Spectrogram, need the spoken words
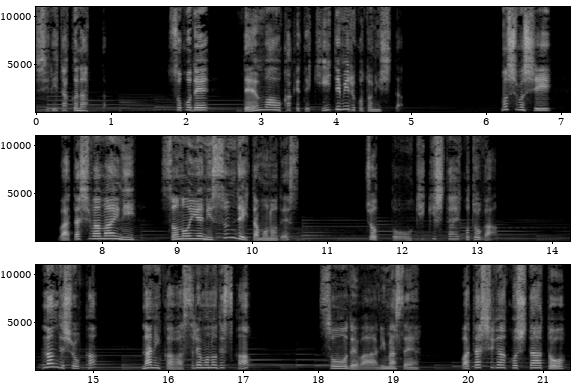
知りたくなった。そこで電話をかけて聞いてみることにした。もしもし、私は前にその家に住んでいたものです。ちょっとお聞きしたいことが。何でしょうか？何か忘れ物ですか？そうではありません。私が越した後、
